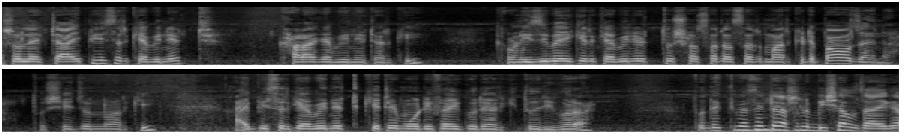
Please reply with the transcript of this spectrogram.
আসলে একটা আইপিএসের ক্যাবিনেট, খাড়া ক্যাবিনেট আর কি। কারণ ইজি বাইকের ক্যাবিনেট তো সচরাচর মার্কেটে পাওয়া যায় না। তো সেই জন্য আর কি আইপিএসের ক্যাবিনেট কেটে মডিফাই করে আর কি তৈরি করা। তো দেখতে পাচ্ছেন এটা আসলে বিশাল জায়গা,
